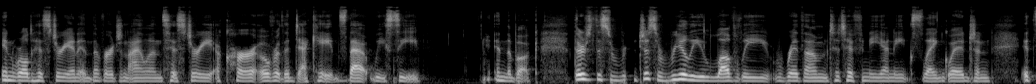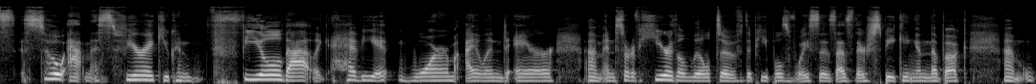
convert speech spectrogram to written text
in world history and in the Virgin Islands history occur over the decades that we see in the book. There's this r- just really lovely rhythm to Tiphanie Yanique's language, and it's so atmospheric. You can feel that like heavy, warm island air, um, and sort of hear the lilt of the people's voices as they're speaking in the book. Um,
